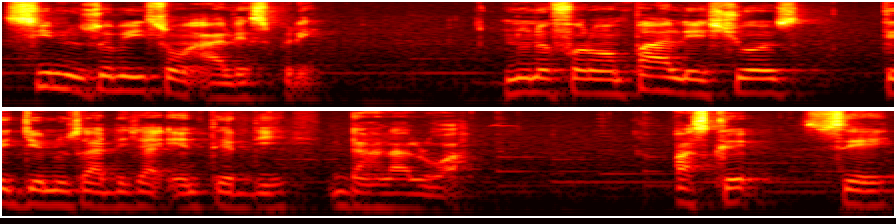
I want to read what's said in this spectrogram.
si nous obéissons à l'esprit nous ne ferons pas les choses que Dieu nous a déjà interdites dans la loi. Parce que c'est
